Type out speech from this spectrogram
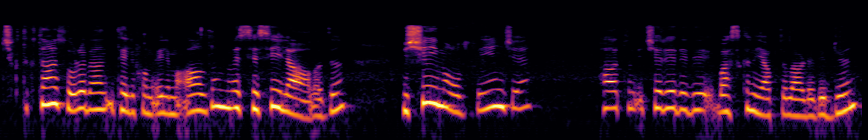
çıktıktan sonra ben telefonu elime aldım ve sesiyle ağladı. Bir şey mi oldu deyince hatun içeriye dedi baskını yaptılar dedi dün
